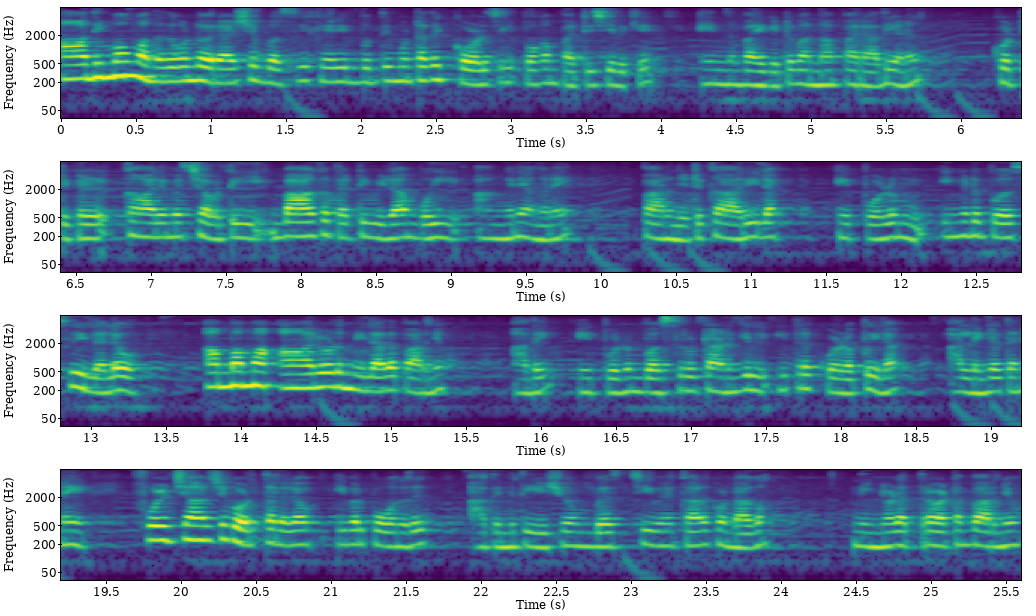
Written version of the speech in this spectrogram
ആദിമോൻ വന്നതുകൊണ്ട് ഒരാഴ്ച ബസ്സിൽ കയറി ബുദ്ധിമുട്ടാതെ കോളേജിൽ പോകാൻ പറ്റി ശിവയ്ക്ക്. ഇന്ന് വൈകിട്ട് വന്ന പരാതിയാണ്. കുട്ടികൾ കാലുമ ചവിട്ടി ബാഗ് തട്ടി വീഴാൻ പോയി. അങ്ങനെ അങ്ങനെ പറഞ്ഞിട്ട് കാര്യമില്ല. എപ്പോഴും ഇങ്ങോട്ട് ബസ് ഇല്ലല്ലോ. അമ്മമ്മ ആരോടൊന്നില്ലാതെ പറഞ്ഞു അതെ എപ്പോഴും ബസ് റൂട്ടാണെങ്കിൽ ഇത്ര കുഴപ്പമില്ല. അല്ലെങ്കിൽ തന്നെ ഫുൾ ചാർജ് കൊടുത്തല്ലോ ഇവർ പോകുന്നത്. അതിന്റെ ദേഷ്യവും ബസ് ജീവനക്കാർക്കുണ്ടാകും നിന്നോട് എത്ര വട്ടം പറഞ്ഞു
